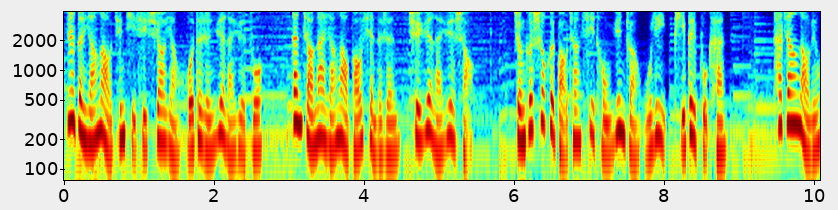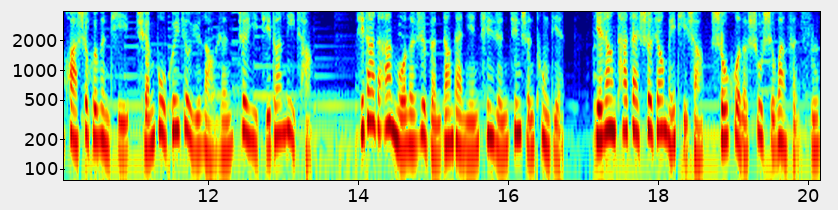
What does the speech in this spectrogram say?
日本养老金体系需要养活的人越来越多，但缴纳养老保险的人却越来越少，整个社会保障系统运转无力、疲惫不堪。他将老龄化社会问题全部归咎于老人这一极端立场，极大的按摩了日本当代年轻人精神痛点，也让他在社交媒体上收获了数十万粉丝。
